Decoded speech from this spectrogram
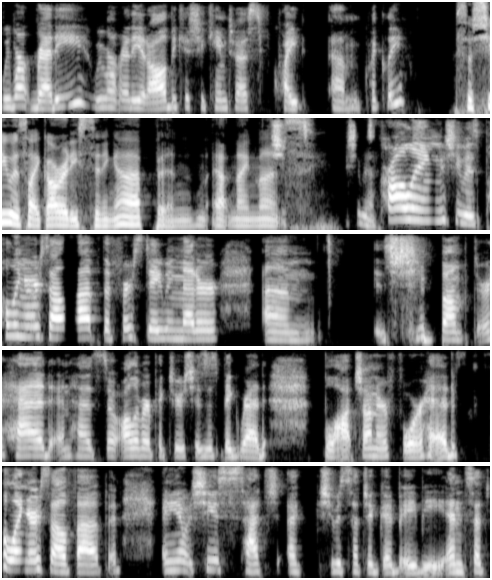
we weren't ready we weren't ready at all because she came to us quite um, quickly. So she was like already sitting up and at nine months. she, she was yeah. crawling she was pulling herself up the first day we met her um, she bumped her head and has so all of our pictures she has this big red blotch on her forehead pulling herself up. And and you know she's such a she was such a good baby and such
